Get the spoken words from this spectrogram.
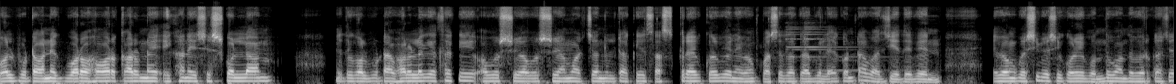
গল্পটা অনেক বড় হওয়ার কারণে এখানে শেষ করলাম। যদি গল্পটা ভালো লেগে থাকে, অবশ্যই অবশ্যই আমার চ্যানেলটাকে সাবস্ক্রাইব করবেন এবং পাশে থাকা বেল আইকনটা বাজিয়ে দেবেন এবং বেশি বেশি করে বন্ধু বান্ধবের কাছে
